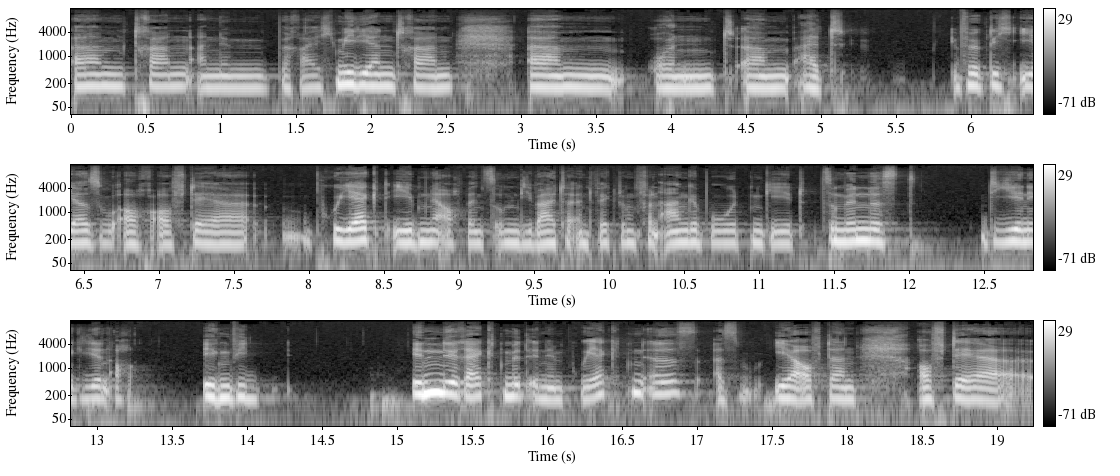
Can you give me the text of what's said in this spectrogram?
ähm, dran, an dem Bereich Medien dran ähm, und ähm, halt wirklich eher so auch auf der Projektebene, auch wenn es um die Weiterentwicklung von Angeboten geht, zumindest diejenige, die dann auch irgendwie indirekt mit in den Projekten ist, also eher auf dann auf der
